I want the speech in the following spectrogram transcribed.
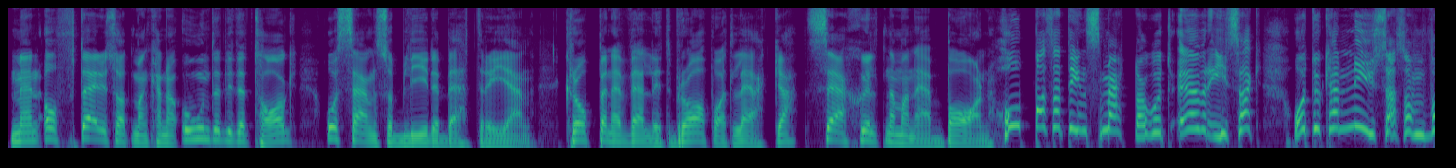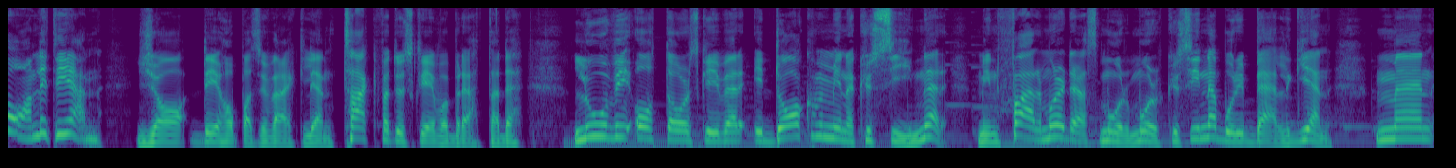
Men ofta är det så att man kan ha ont ett litet tag och sen så blir det bättre igen. Kroppen är väldigt bra på att läka, särskilt när man är barn. Hoppas att din smärta har gått över Isak och att du kan nysa som vanligt igen! Ja, det hoppas vi verkligen. Tack för att du skrev och berättade. Lovi, 8 år, skriver “Idag kommer mina kusiner. Min farmor är deras mormor. Kusinerna bor i Belgien. Men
